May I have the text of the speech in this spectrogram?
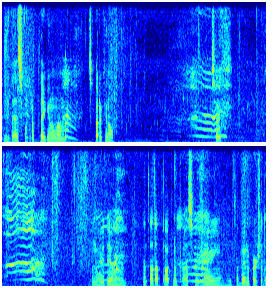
Ele desce contra a Plague? Não lembro. Espero que não. Leão, tentar dar pop no próximo gen e tá bem na partida.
